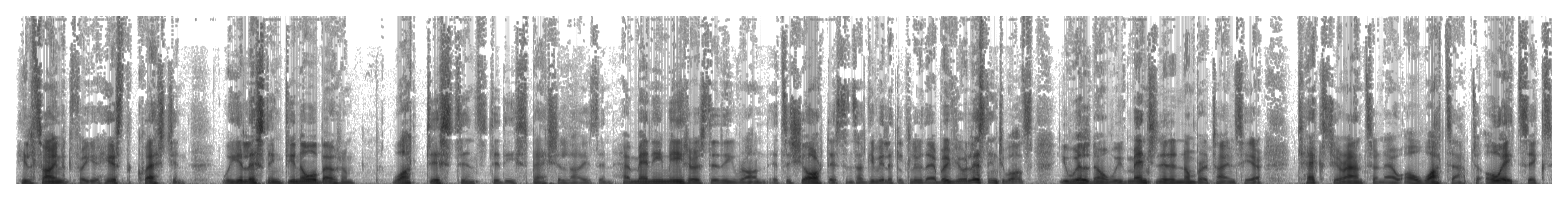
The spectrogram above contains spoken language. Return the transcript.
He'll sign it for you. Here's the question: Were you listening? Do you know about him? What distance did he specialise in? How many metres did he run? It's a short distance. I'll give you a little clue there. But if you're listening to us, you will know. We've mentioned it a number of times here. Text your answer now or WhatsApp to 086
